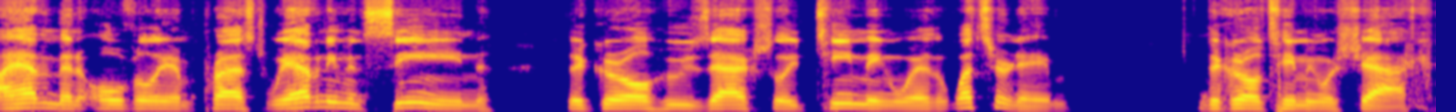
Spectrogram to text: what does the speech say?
I haven't been overly impressed. We haven't even seen the girl who's actually teaming with what's her name, the girl teaming with Shaq.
